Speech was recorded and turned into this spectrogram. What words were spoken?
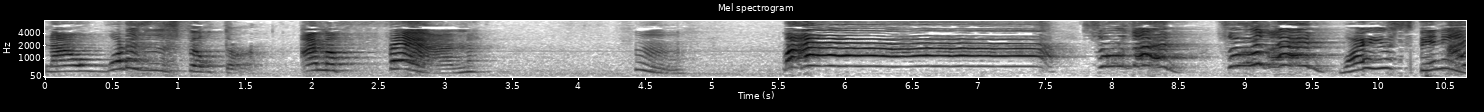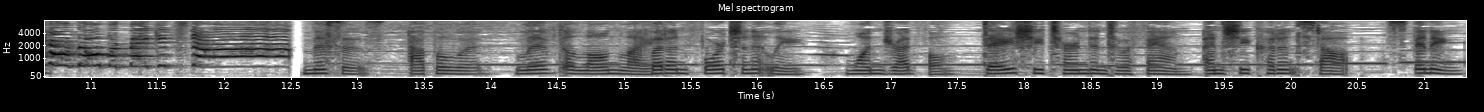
Now, what is this filter? I'm a fan. Hmm. Ah! Susan! Susan! Why are you spinning? I don't know, but make it stop! Mrs. Applewood lived a long life, but unfortunately, one dreadful day she turned into a fan, and she couldn't stop spinning.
